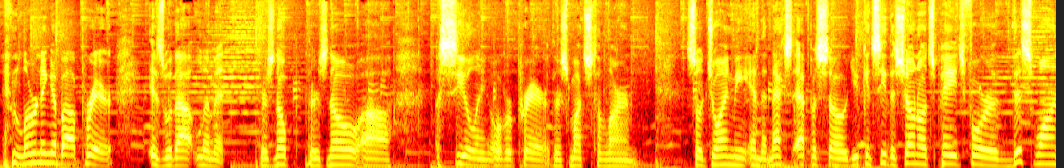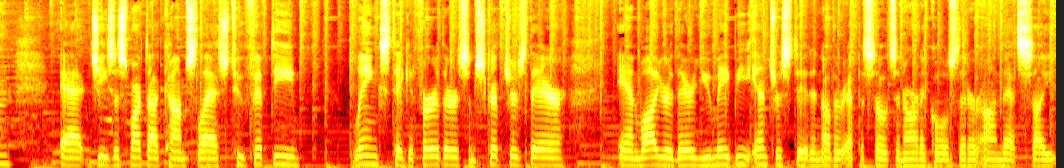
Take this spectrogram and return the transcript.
and learning about prayer is without limit. There's no, there's no uh, ceiling over prayer. There's much to learn. So join me in the next episode. You can see the show notes page for this one at jesussmart.com slash 250. Links, take it further, some scriptures there. And while you're there, you may be interested in other episodes and articles that are on that site,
